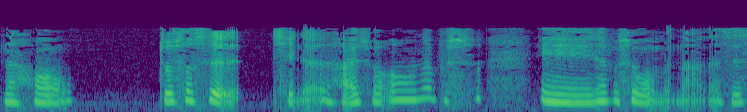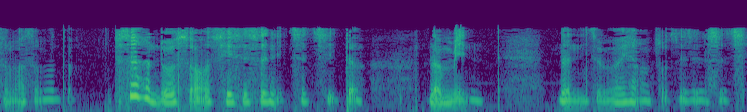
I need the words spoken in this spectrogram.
然后做错事情的人还说：“哦，那不是，诶，那不是我们呐，那是什么什么的。”就是很多时候其实是你自己的人民，那你怎么会想做这件事情？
